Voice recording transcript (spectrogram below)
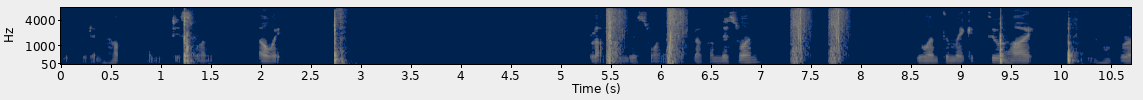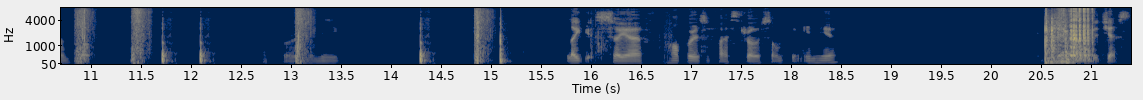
we put a hop on this one. Oh wait. Block on this one and block on this one. You want to make it too high hopper on top. Hopper underneath like so you have hoppers if I throw something in here. In the chest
